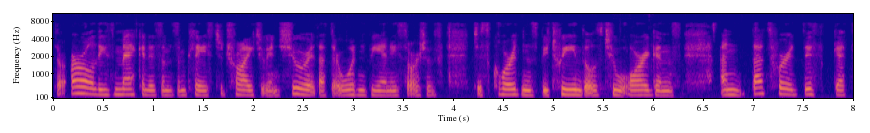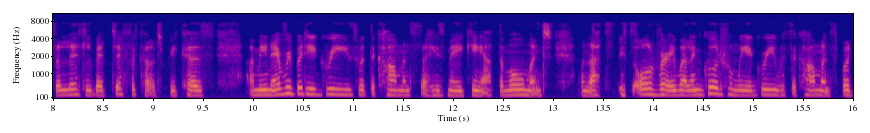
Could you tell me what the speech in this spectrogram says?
there are all these mechanisms in place to try to ensure that there wouldn't be any sort of discordance between those two organs. And that's where this gets a little bit difficult because, I mean, everybody agrees with the comments that he's making at the moment. And that's, it's all very well and good when we agree with the comments, but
